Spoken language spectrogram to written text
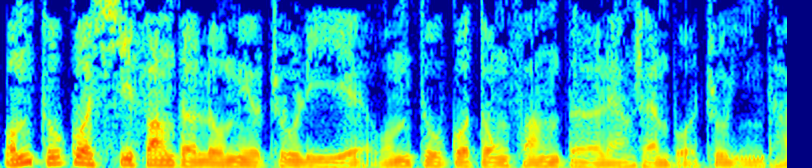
我们读过西方的《罗密欧朱丽叶》，我们读过东方的《梁山伯祝英台》，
